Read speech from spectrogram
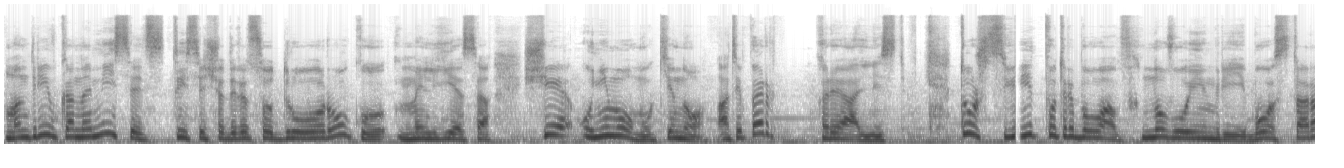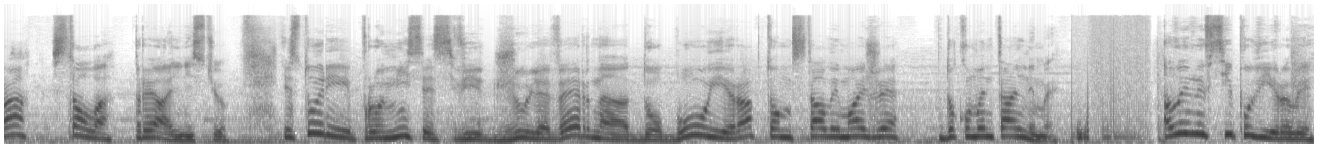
Мандрівка на місяць 1902 року Мельєса ще у німому кіно. А тепер реальність. Тож світ потребував нової мрії, бо стара стала реальністю. Історії про місяць від Джуля Верна до Боуї раптом стали майже документальними. Але не всі повірили.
